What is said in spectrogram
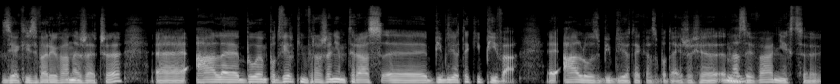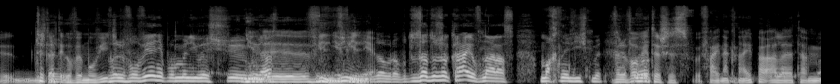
z jakieś zwariowane rzeczy, e, ale byłem pod wielkim wrażeniem teraz e, biblioteki piwa. E, Alus Biblioteka bodajże się mhm. nazywa, nie chcę źle tego wymówić. W Lwowie nie pomyliłeś nie, miast? W Wilnie, w Wilnie. Dobra, bo tu za dużo krajów naraz machnęliśmy. W Lwowie no. też jest fajna knajpa, ale tam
